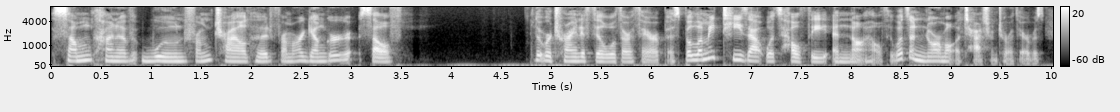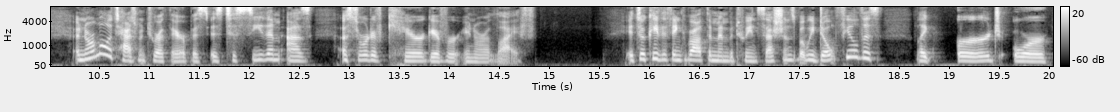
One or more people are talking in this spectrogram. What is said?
some kind of wound from childhood, from our younger self that we're trying to fill with our therapist. But let me tease out what's healthy and not healthy. What's a normal attachment to our therapist? A normal attachment to our therapist is to see them as a sort of caregiver in our life. It's okay to think about them in between sessions, but we don't feel this like urge or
